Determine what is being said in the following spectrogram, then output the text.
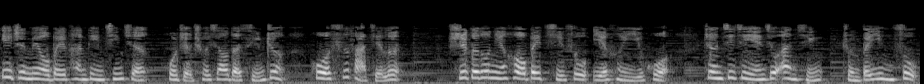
一直没有被判定侵权或者撤销的行政或司法结论。时隔多年后被起诉也很疑惑，正积极研究案情，准备应诉。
